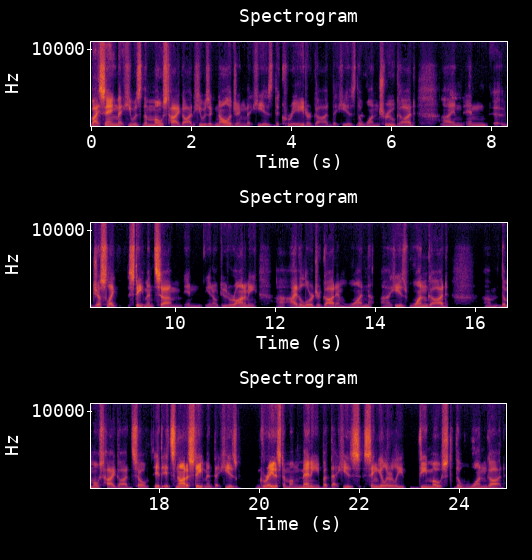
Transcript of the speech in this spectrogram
by saying that he was the most high God, he was acknowledging that he is the creator God, that he is the one true God. Uh, and and uh, just like statements um, in you know Deuteronomy, uh, I the Lord your God am one. Uh, he is one God, um, the most high God. So it, it's not a statement that he is greatest among many, but that he is singularly the most, the one God.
